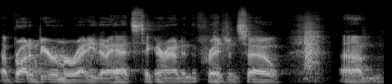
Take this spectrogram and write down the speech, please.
I brought a Birra Moretti that I had sticking around in the fridge. And so, um,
